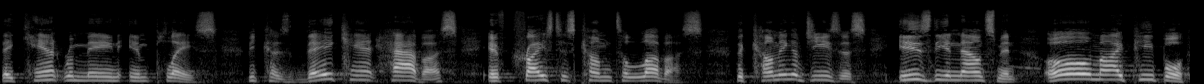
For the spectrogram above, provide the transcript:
They can't remain in place because they can't have us if Christ has come to love us. The coming of Jesus is the announcement Oh, my people,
